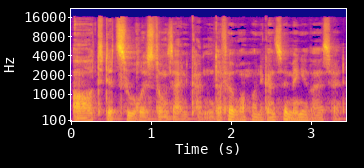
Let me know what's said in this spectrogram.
Ort der Zurüstung sein kann. Und dafür braucht man eine ganze Menge Weisheit.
